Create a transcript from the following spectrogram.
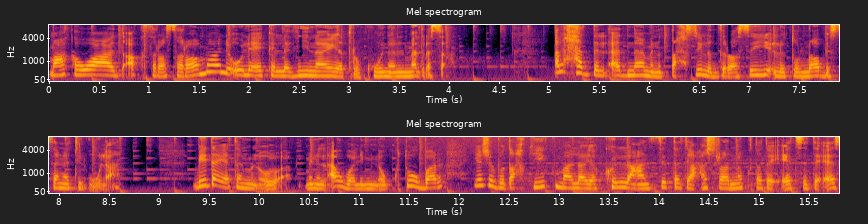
مع قواعد أكثر صرامة لأولئك الذين يتركون المدرسة. الحد الأدنى من التحصيل الدراسي لطلاب السنة الأولى بداية من من الأول من أكتوبر يجب تحقيق ما لا يقل عن 16 نقطة HCTS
